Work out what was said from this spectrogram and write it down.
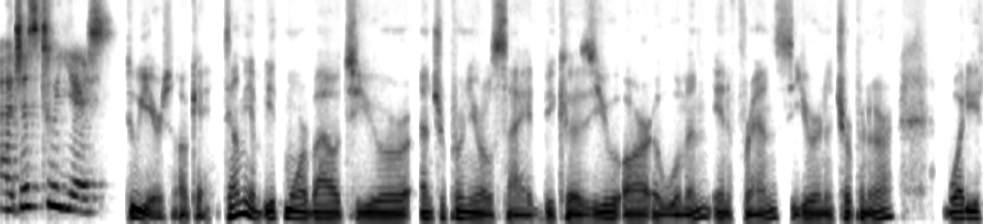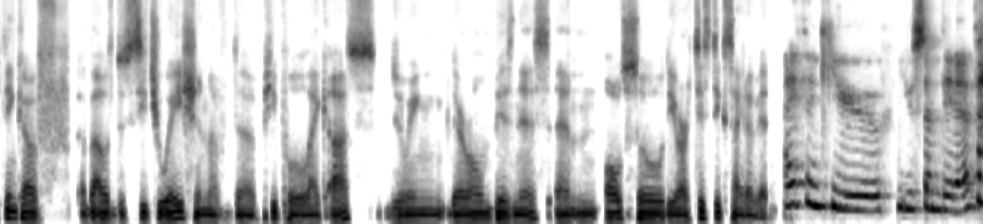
Uh, just two years. Two years. Okay. Tell me a bit more about your entrepreneurial side because you are a woman in France. You're an entrepreneur what do you think of about the situation of the people like us doing their own business and also the artistic side of it? I think you you summed it up.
